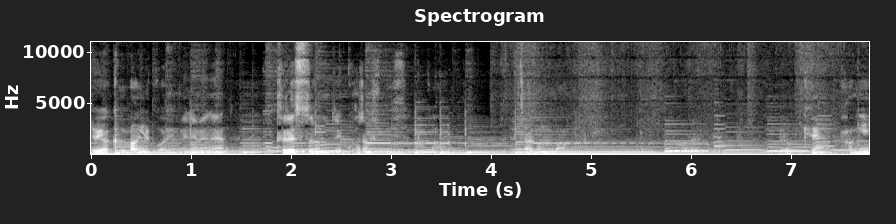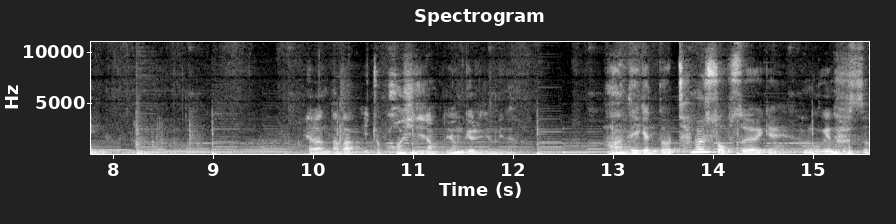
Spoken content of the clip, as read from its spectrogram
여기가 큰 방일 거예요. 왜냐면은 드레스룸도 있고 화장실도 있으니까. 여기 작은 방. 이렇게 방이 베란다가 이쪽 거실이랑 또 연결이 됩니다. 아 근데 이게 또 참을 수 없어요 이게 한국인으로서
